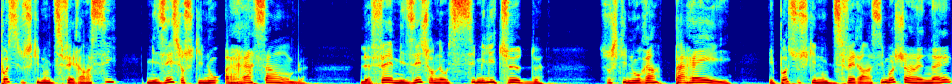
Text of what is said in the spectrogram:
pas sur ce qui nous différencie, miser sur ce qui nous rassemble le fait miser sur nos similitudes, sur ce qui nous rend pareils et pas sur ce qui nous différencie. Moi, je suis un nain,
